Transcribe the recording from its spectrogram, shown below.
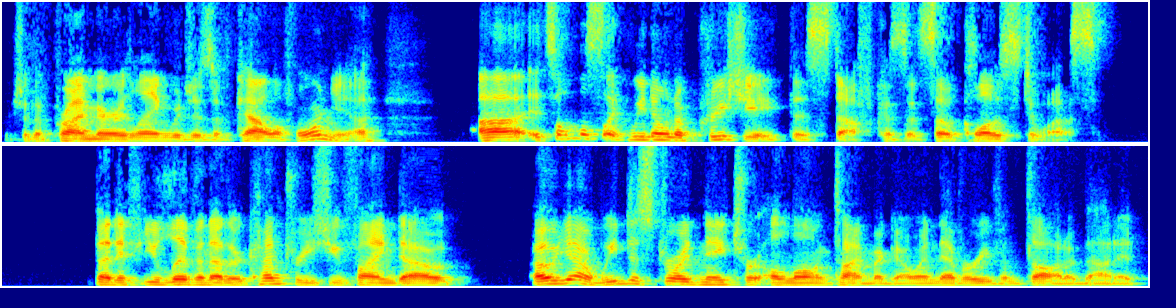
which are the primary languages of California. Uh, it's almost like we don't appreciate this stuff because it's so close to us. But if you live in other countries, you find out, oh yeah, we destroyed nature a long time ago and never even thought about it.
